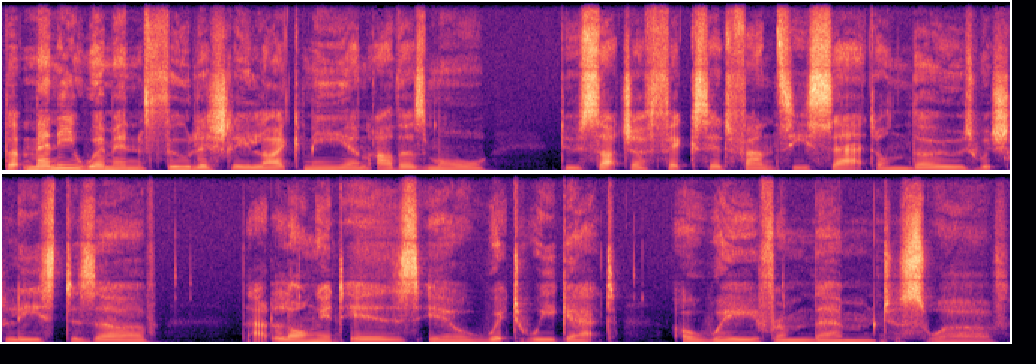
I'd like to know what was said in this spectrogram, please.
But many women foolishly like me and others more do such a fixed fancy set on those which least deserve, that long it is ere wit we get away from them to swerve.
